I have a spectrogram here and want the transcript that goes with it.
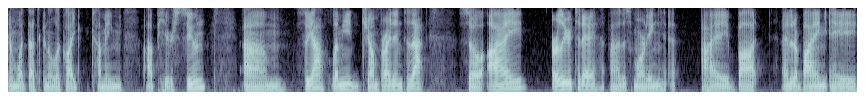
and what that's going to look like coming up here soon. Um, so, yeah, let me jump right into that. So, I earlier today, uh, this morning, I bought, I ended up buying a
